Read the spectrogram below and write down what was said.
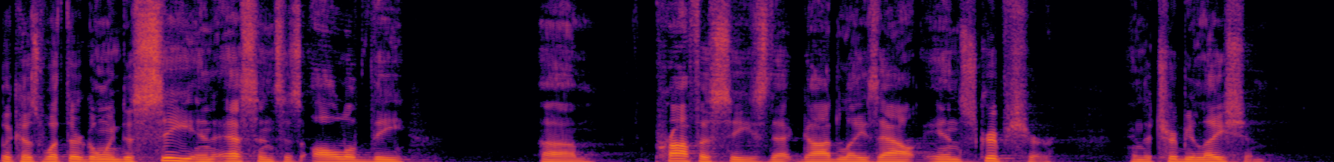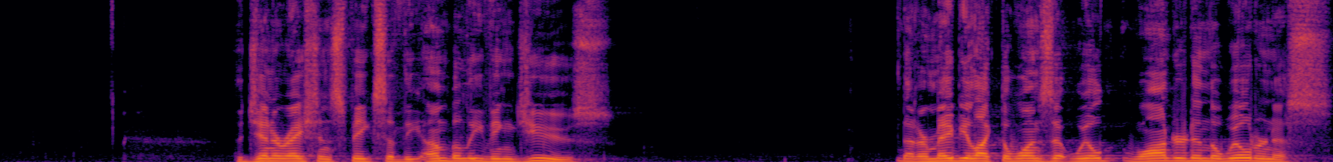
because what they're going to see in essence is all of the um, prophecies that God lays out in Scripture in the tribulation. The generation speaks of the unbelieving Jews that are maybe like the ones that wandered in the wilderness,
